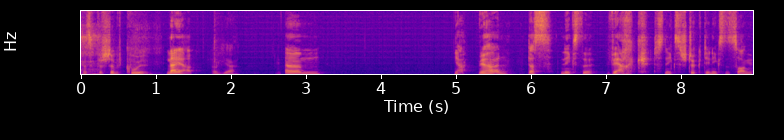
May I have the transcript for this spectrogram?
Das ist bestimmt cool. Naja, Oh ja. ähm, ja, wir hören das nächste Werk, das nächste Stück, den nächsten Song,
